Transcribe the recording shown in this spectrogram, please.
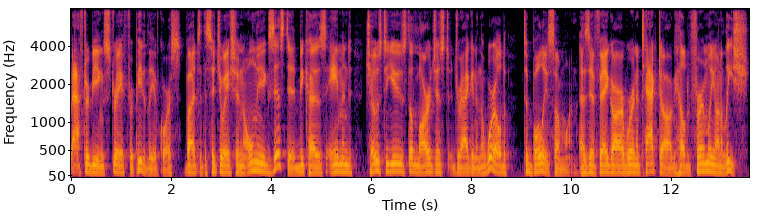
after being strafed repeatedly, of course, but the situation only existed because Aemond chose to use the largest dragon in the world to bully someone, as if Vhagar were an attack dog held firmly on a leash.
